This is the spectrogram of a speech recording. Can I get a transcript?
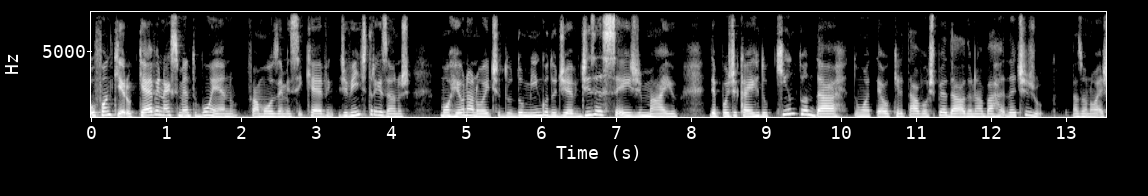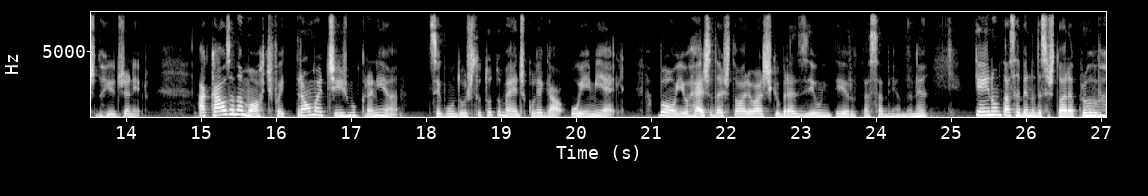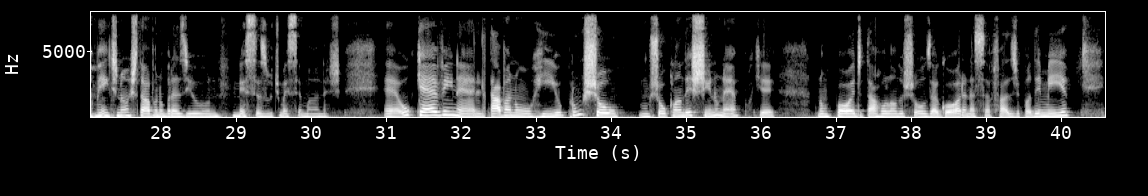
O funkeiro Kevin Nascimento Bueno, famoso MC Kevin, de 23 anos, morreu na noite do domingo do dia 16 de maio, depois de cair do quinto andar de um hotel que ele estava hospedado na Barra da Tijuca, na zona oeste do Rio de Janeiro. A causa da morte foi traumatismo craniano, segundo o Instituto Médico Legal, o IML. Bom, e o resto da história eu acho que o Brasil inteiro está sabendo, né? Quem não está sabendo dessa história provavelmente não estava no Brasil nessas últimas semanas. É, o Kevin, né, ele estava no Rio para um show, um show clandestino, né, porque não pode estar tá rolando shows agora nessa fase de pandemia.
